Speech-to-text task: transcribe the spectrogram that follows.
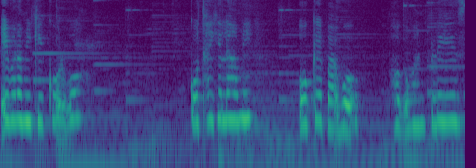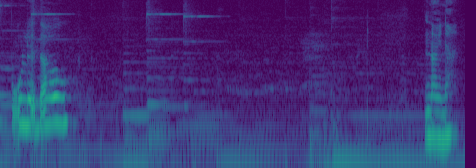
এবার আমি কি করব? কোথায় গেলে আমি ওকে পাবো? ভগবান, প্লিজ বলে দাও। নয়না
